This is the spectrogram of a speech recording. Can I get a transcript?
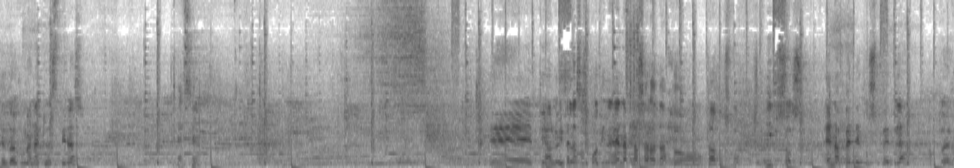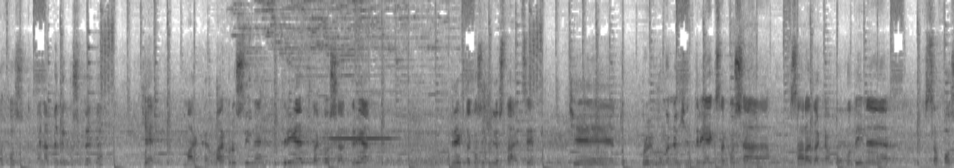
Εδώ έχουμε ένα κλαστήρας. Έτσι. Ε, τι άλλο, ήθελα να σας πω ότι είναι ένα 740 το τάδος του, ύψος 1,525 από το έδαφος, 1,525 και μάκρος είναι 3.700, 3.700 χιλιοστά, έτσι. Και το προηγούμενο είχε 3.640 κάπου, οπότε είναι σαφώς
